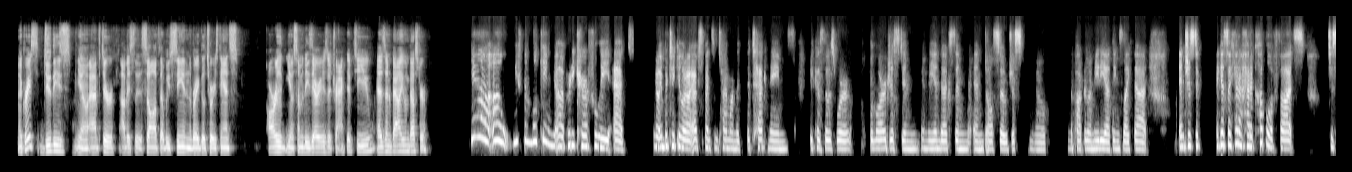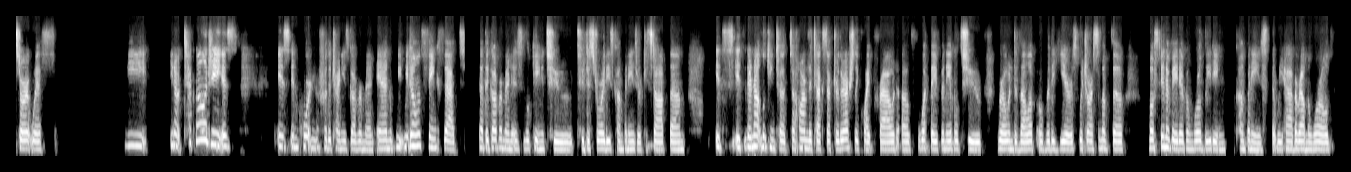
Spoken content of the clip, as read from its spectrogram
Now, Grace, do these, you know, after obviously the sell-off that we've seen in the regulatory stance, are you know some of these areas attractive to you as a value investor? Yeah, oh, we've been looking uh, pretty carefully at, you know, in particular, I've spent some time on the, the tech names because those were the largest in in the index and and also just you know the popular media things like that. And just i guess i had a, had a couple of thoughts to start with. The you know technology is is important for the chinese government and we, we don't think that that the government is looking to to destroy these companies or to stop them it's it, they're not looking to, to harm the tech sector. They're actually quite proud of what they've been able to grow and develop over the years, which are some of the most innovative and world leading companies that we have around the world.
